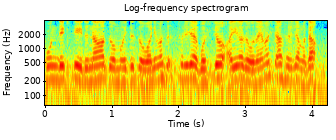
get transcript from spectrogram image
込んできているなと思いつつ終わります。それではご視聴ありがとうございました。それではまた。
